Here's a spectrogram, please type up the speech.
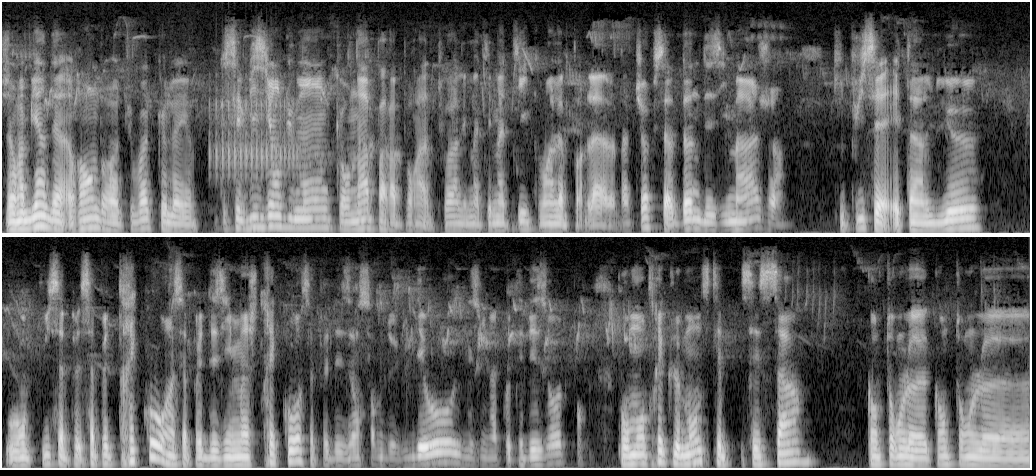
J'aimerais bien rendre, tu vois, que, ces visions du monde qu'on a par rapport à toi, les mathématiques, la, la, ça donne des images qui puissent être un lieu où on puisse, ça peut, ça peut être très court, hein, ça peut être des images très courtes, ça peut être des ensembles de vidéos, les unes à côté des autres, pour, pour montrer que le monde, c'est ça quand on le, quand on le,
